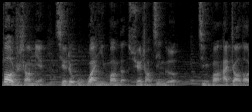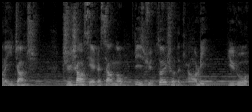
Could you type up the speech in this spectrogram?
报纸上面写着五万英镑的悬赏金额。警方还找到了一张纸，纸上写着香农必须遵守的条例，比如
